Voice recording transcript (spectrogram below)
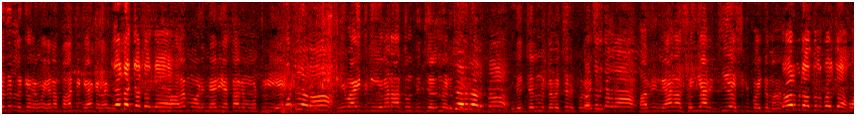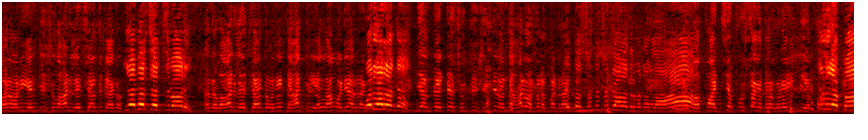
எதிரில் இருக்கிறவங்க என்ன பார்த்து கேக்குறாங்க. என்ன கேட்டங்க? மலை மோடு மாரி எத்தான முற்றியே முட்டியாடா நீ வயிற்றுக்கு என்னடா துண்டு ஜெலும்பு எடுத்து? இந்த ஜெலுமத்தை வச்சிருக்க கூடாது வச்சிருக்காதரா அப்படி நேரா செய்யாரு. ஜிஎஸ்க்கு போயிட்டோமா? கவர்மெண்ட் ஹாஸ்பிட்டல் போயிட்டேன். போன உடனே எம்ஜிசி வார்டுல சேர்த்துட்டாங்க. Emergency ward. அந்த வார்டுல சேர்த்த உடனே டாக்டர் எல்லாம் ஓடியாடுறாங்க. ஒரேறாங்க என் பெட்டை சுத்தி சுத்தி வந்து ஆலோசனை பண்றாங்க. சுத்தி சுத்தி ஆலோசனை பண்றாங்களா? பச்சை புஸ்தகத்துல கூட இல்லையப்பா இல்லையாப்பா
